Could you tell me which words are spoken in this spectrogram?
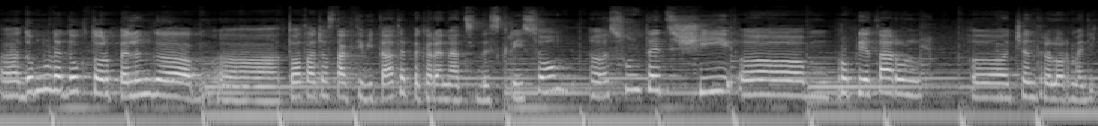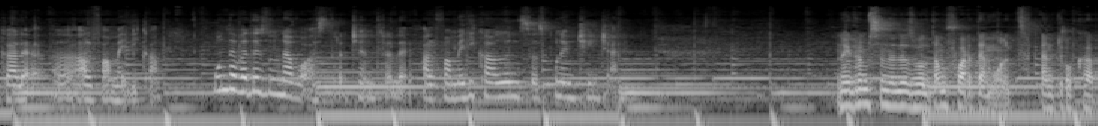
Uh, domnule doctor, pe lângă uh, toată această activitate pe care ne-ați descris-o, uh, sunteți și uh, proprietarul uh, centrelor medicale uh, Alfa Medica. Unde vedeți dumneavoastră centrele Alfa Medica în, să spunem, 5 ani? Noi vrem să ne dezvoltăm foarte mult, pentru că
